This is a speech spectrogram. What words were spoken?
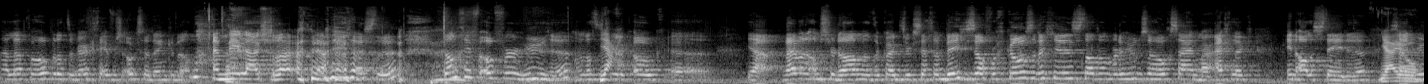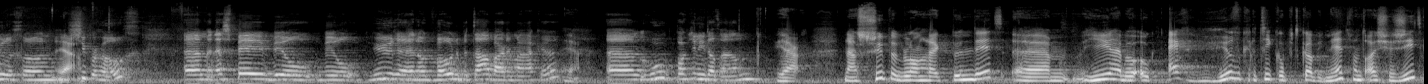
Nou, laten we hopen dat de werkgevers ook zo denken dan. En meeluisteren. ja, meeluisteren. Dan even over huren. Omdat ja. natuurlijk ook... Uh, ja, wij wonen in Amsterdam. Dan kan je natuurlijk zeggen, een beetje zelf voor gekozen dat je in een stad woont waar de huren zo hoog zijn. Maar eigenlijk in alle steden ja, zijn huren gewoon Ja. super hoog. Um, en SP wil, wil huren en ook wonen betaalbaarder maken. Ja. Um, hoe pakken jullie dat aan? Ja, nou super belangrijk punt dit. Um, hier hebben we ook echt heel veel kritiek op het kabinet. Want als je ziet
